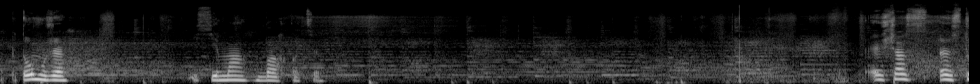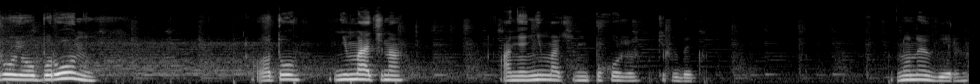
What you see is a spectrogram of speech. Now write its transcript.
а потім уже і всіма бахкаться. Зараз строю оборону. А то Німеччина. А ні, Німеччина не похоже, кирдик. Ну не уверен.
